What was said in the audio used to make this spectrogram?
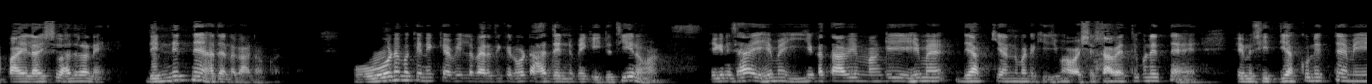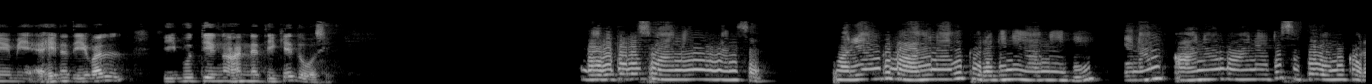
අපාය ලයිස්ට් හදලා නැහැ. දෙන්නෙත් නැහැ හදන්න කාටවත්. ඕනම කෙනෙක් ඇවිල්ලා වැරදි කරුවට හදෙන්න මේක ඉඩ තියෙනවා. ඒක නිසා එහෙම ඊයේ කතාවෙන් මගේ එහෙම දෙයක් කියන්න මට කිසිම අවශ්‍යතාවයක් තිබුණෙත් නැහැ. එහෙම සිද්ධියක් වුණෙත් නැහැ. මේ මේ ඇහෙන දේවල් සීබුද්ධියෙන් අහන්න නැති එකේ දෝෂේ. ගරුතර ස්වාමීන් වහන්සේ පරයන්ක භාවනාව කරගෙන යන්නේදී එනම් ආනාපානයට සිත යොමු කර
